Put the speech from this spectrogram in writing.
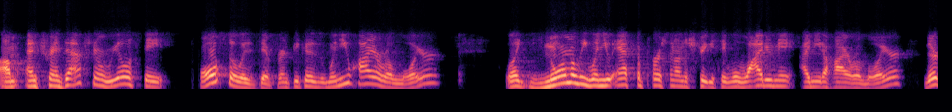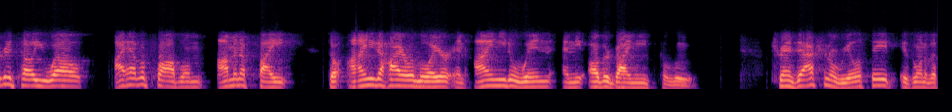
Um, and transactional real estate also is different because when you hire a lawyer, like normally when you ask a person on the street, you say, "Well, why do I need to hire a lawyer?" They're going to tell you, "Well, I have a problem. I'm in a fight, so I need to hire a lawyer, and I need to win, and the other guy needs to lose." Transactional real estate is one of the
